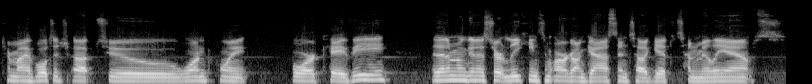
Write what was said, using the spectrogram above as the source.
turn my voltage up to 1.4 kV, and then I'm going to start leaking some argon gas until I get to 10 milliamps.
